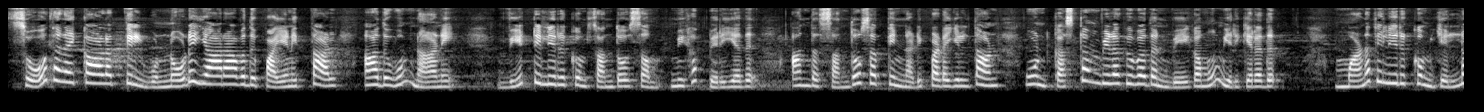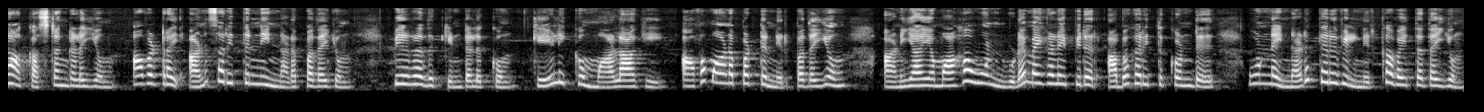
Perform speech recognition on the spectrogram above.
சோதனை காலத்தில் உன்னோடு யாராவது பயணித்தால் அதுவும் நானே. வீட்டில் இருக்கும் சந்தோஷம் மிக பெரியது. அந்த சந்தோஷத்தின் அடிப்படையில்தான் உன் கஷ்டம் விலகுவதன் வேகமும் இருக்கிறது. மனதில் இருக்கும் எல்லா கஷ்டங்களையும் அவற்றை அனுசரித்து நீ நடப்பதையும் பிறரது கிண்டலுக்கும் கேலிக்கும் மாளாகி அவமானப்பட்டு நிற்பதையும் அநியாயமாக உன் உடைமைகளை பிறர் அபகரித்து கொண்டு உன்னை நடுத்தெருவில் நிற்க வைத்ததையும்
